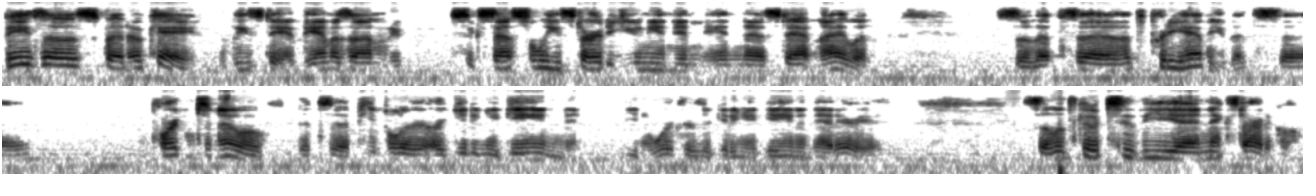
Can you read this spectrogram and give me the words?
Bezos? But okay, at least the Amazon successfully started a union in in uh, Staten Island, so that's uh, that's pretty heavy. That's uh, important to know that uh, people are, are getting a gain you know workers are getting a gain in that area. So let's go to the uh, next article.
